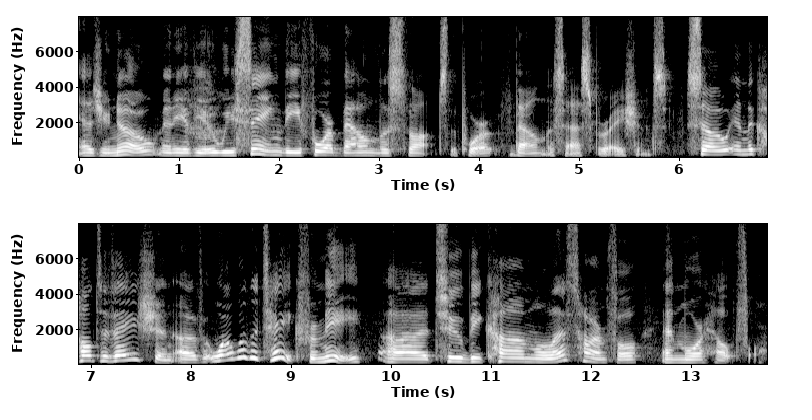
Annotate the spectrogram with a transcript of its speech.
as you know, many of you, we sing the four boundless thoughts, the four boundless aspirations. So, in the cultivation of what will it take for me uh, to become less harmful and more helpful?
